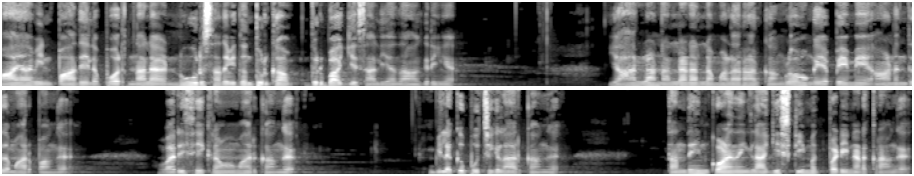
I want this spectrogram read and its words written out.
மாயாவின் பாதையில் போகிறதுனால நூறு சதவீதம் துர்கா துர்பாகியசாலியாக தான் ஆகுறீங்க. யாரெல்லாம் நல்ல நல்ல மலராக இருக்காங்களோ அவங்க எப்பயுமே ஆனந்தமாக இருப்பாங்க. வரிசை கிரமமாக இருக்காங்க. விளக்கு பூச்சிகளாக இருக்காங்க. தந்தையின் குழந்தைங்களாகி ஸ்ரீமத் படி நடக்கிறாங்க.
